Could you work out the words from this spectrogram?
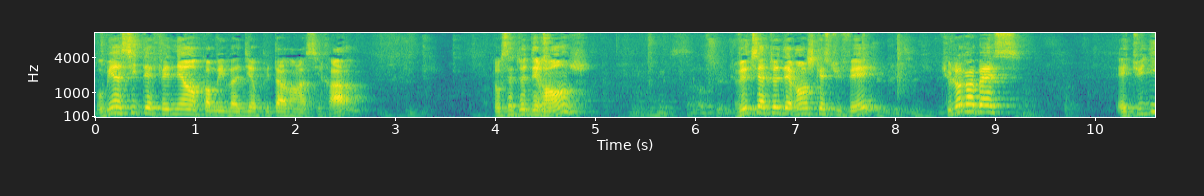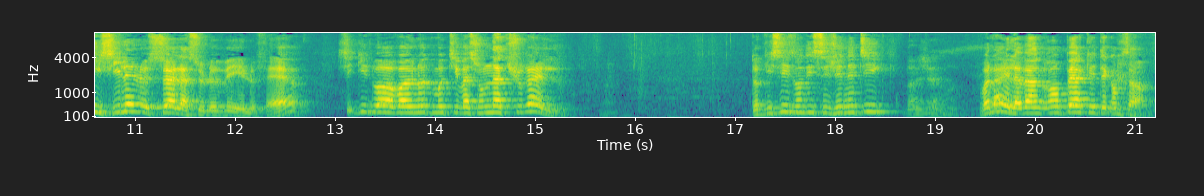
ou bien si tu es fainéant, comme il va dire plus tard dans la sikha, donc ça te dérange, vu que ça te dérange, qu'est-ce que tu fais? Tu le rabaisses. Et tu dis, s'il est le seul à se lever et le faire, c'est qu'il doit avoir une autre motivation naturelle. Donc ici, ils ont dit, c'est génétique. Voilà, il avait un grand-père qui était comme ça.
